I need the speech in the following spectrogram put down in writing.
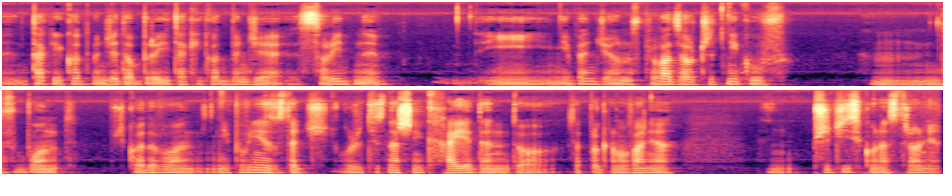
E, taki kod będzie dobry i taki kod będzie solidny i nie będzie on wprowadzał czytników mm, w błąd. Przykładowo nie powinien zostać użyty znacznik H1 do zaprogramowania mm, przycisku na stronie.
